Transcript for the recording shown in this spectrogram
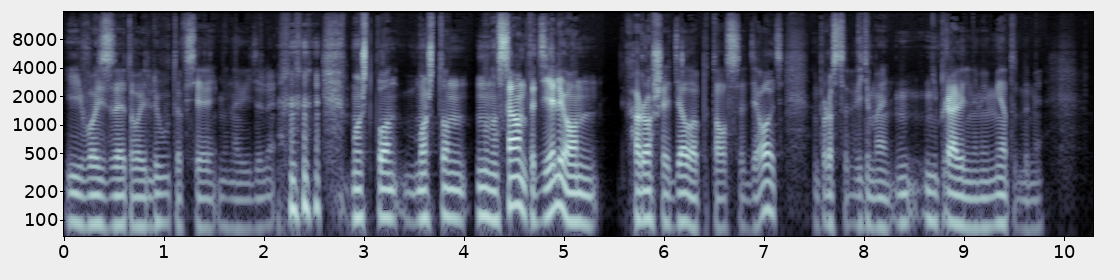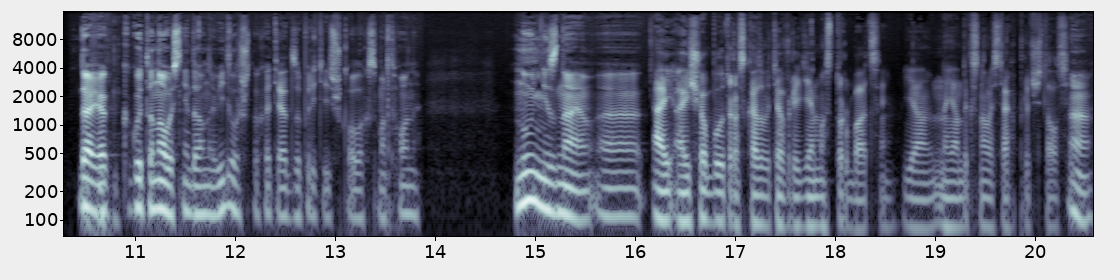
И его из-за этого люто все ненавидели. может, он, может, он, ну, на самом-то деле он хорошее дело пытался делать, просто, видимо, неправильными методами. Да, я какую-то новость недавно видел, что хотят запретить в школах смартфоны. Ну, не знаю. А, а, а еще будут рассказывать о вреде мастурбации. Я на Яндекс Новостях прочитал А,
